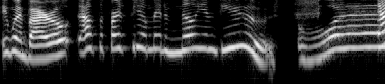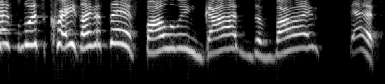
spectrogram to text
it went viral. That was the first video made a million views. What? That's what's crazy. Like I said, following God's divine steps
